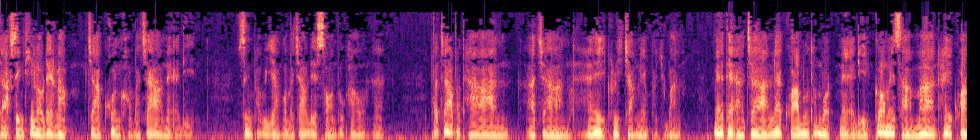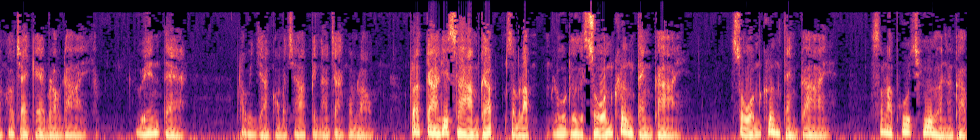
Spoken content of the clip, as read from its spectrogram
จากสิ่งที่เราได้รับ จากคนของพระเจ้าในอดีต ซึ่งพระวิญญาณของพระเจ้าได้สอนพวกเขานะพระเจ้าประทานอาจารย์ให้คริสตจักรในปัจจุบัน แม้แต่อาจารย์และความรู้ทั้งหมดในอดีตก็ไม่สามารถให้ความเข้าใจแก่เราได้ครับ เว้นแต่พระวิญญาณของพระเจ้าเป็นอาจารย์ของเรา ประการที่สามครับสำหรับรู้คือสวมเครื่องแต่งกาย สวมเครื่องแต่งกายสำหรับผู้เชื่อนะครับ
